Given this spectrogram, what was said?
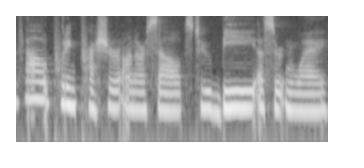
without putting pressure on ourselves to be a certain way.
